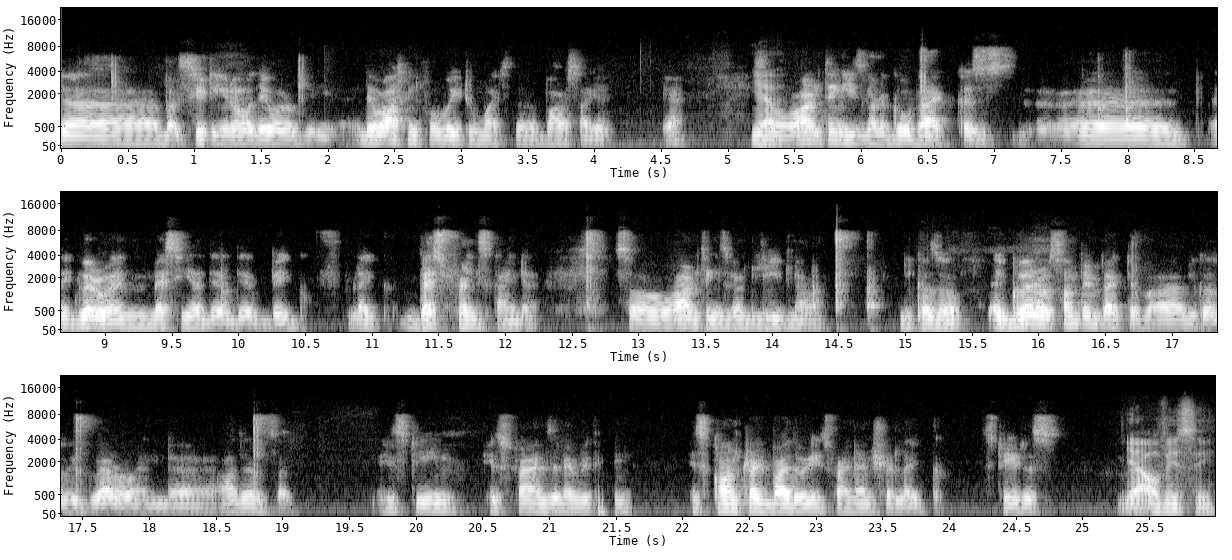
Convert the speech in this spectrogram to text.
uh, but City, you know, they were they were asking for way too much. The Barca, yeah. Yeah, So I don't think he's gonna go back because uh, Aguero and Messi are their their big like best friends kinda. So I don't think he's gonna leave now because of Aguero. Some impact of uh, because of Aguero and uh, others like his team, his fans, and everything. His contract, by the way, his financial like status. yeah, obviously.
